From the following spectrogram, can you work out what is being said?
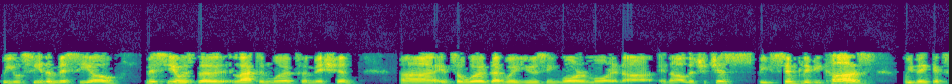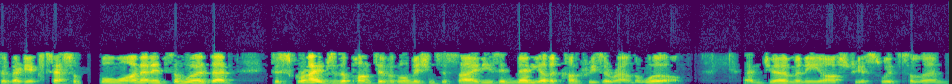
But you'll see the missio. Missio is the Latin word for mission. Uh, it's a word that we're using more and more in our in our literature, simply because we think it's a very accessible one, and it's a word that describes the pontifical mission societies in many other countries around the world. And Germany, Austria, Switzerland,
